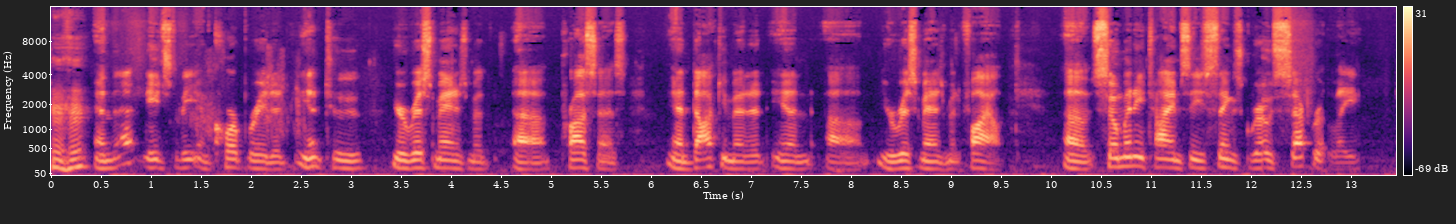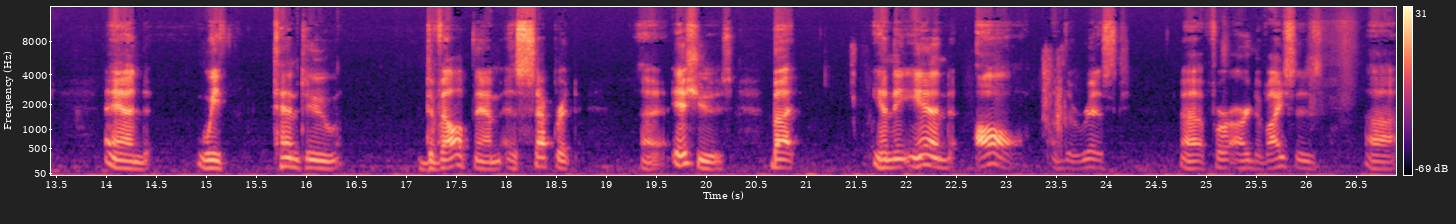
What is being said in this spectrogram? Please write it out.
mm-hmm. and that needs to be incorporated into your risk management uh, process. And document it in uh, your risk management file. Uh, so many times these things grow separately, and we tend to develop them as separate uh, issues. But in the end, all of the risks uh, for our devices uh,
